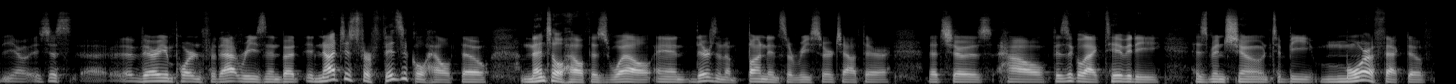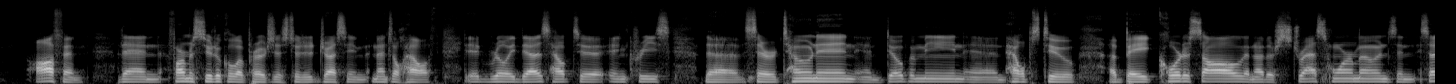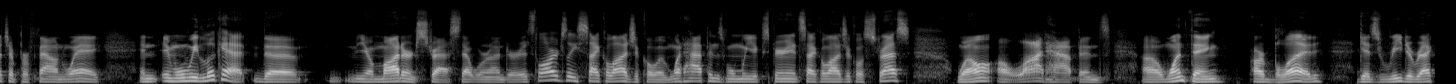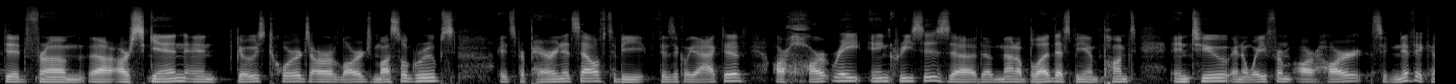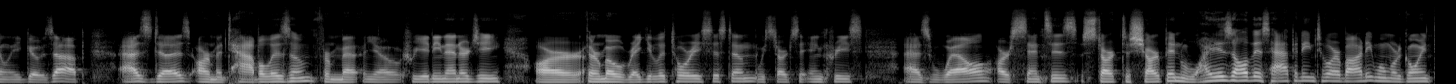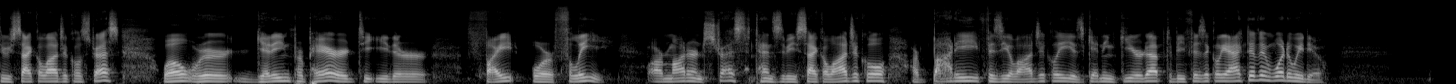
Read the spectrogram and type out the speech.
You know, it's just uh, very important for that reason, but not just for physical health, though, mental health as well. And there's an abundance of research out there that shows how physical activity has been shown to be more effective often than pharmaceutical approaches to addressing mental health. It really does help to increase the serotonin and dopamine and helps to abate cortisol and other stress hormones in such a profound way. And, and when we look at the you know modern stress that we're under it's largely psychological and what happens when we experience psychological stress well a lot happens uh, one thing our blood gets redirected from uh, our skin and goes towards our large muscle groups it's preparing itself to be physically active. Our heart rate increases. Uh, the amount of blood that's being pumped into and away from our heart significantly goes up, as does our metabolism from you know creating energy. Our thermoregulatory system we starts to increase as well. Our senses start to sharpen. Why is all this happening to our body when we're going through psychological stress? Well, we're getting prepared to either fight or flee. Our modern stress tends to be psychological. Our body physiologically is getting geared up to be physically active. And what do we do?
